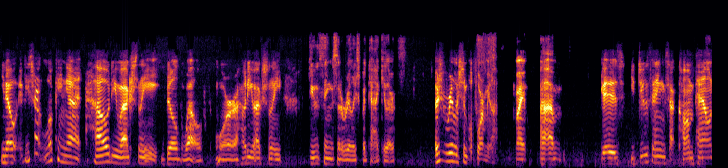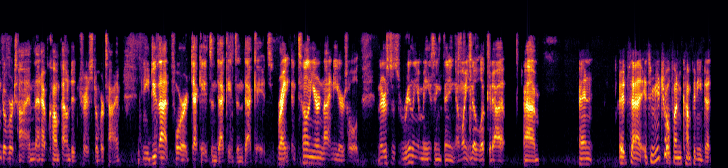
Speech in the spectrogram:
you know, if you start looking at how do you actually build wealth, or how do you actually do things that are really spectacular, there's a really simple formula, right? Um, is you do things that compound over time, that have compound interest over time, and you do that for decades and decades and decades, right? Until you're 90 years old. And there's this really amazing thing. I want you to look it up. Um, and it's a, it's a mutual fund company that,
